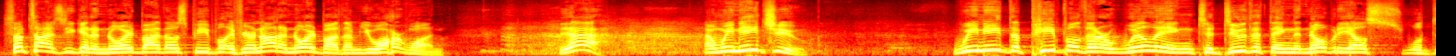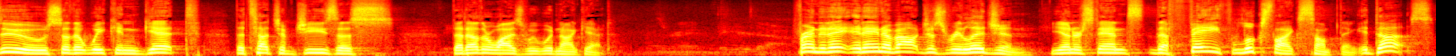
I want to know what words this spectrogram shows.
Sometimes you get annoyed by those people. If you're not annoyed by them, you are one. Yeah. And we need you. We need the people that are willing to do the thing that nobody else will do so that we can get the touch of Jesus that otherwise we would not get. Friend, it ain't, it ain't about just religion. You understand? The faith looks like something. It does.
